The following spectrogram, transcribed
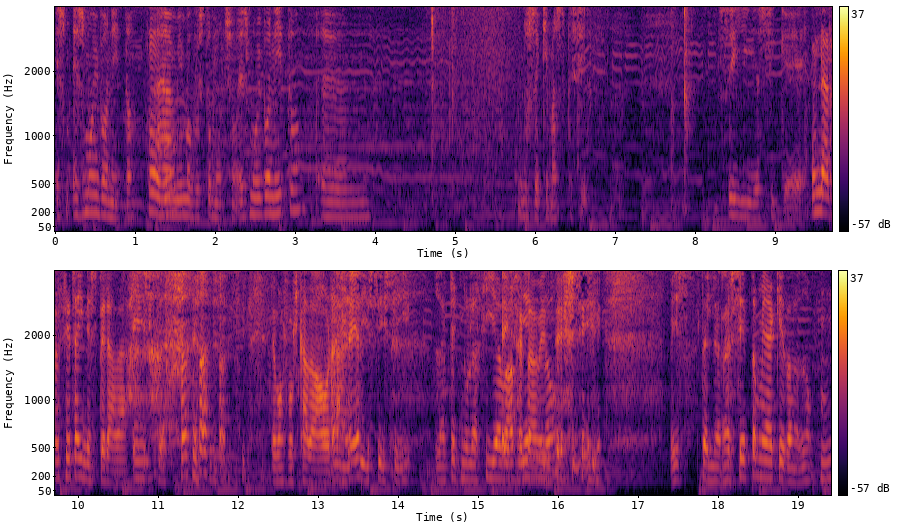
es, es muy bonito. A mí me gustó mucho. Es muy bonito. no sé qué más decir. Sí, así que... Una receta inesperada. Esta. Lo hemos buscado ahora. Ah, ¿eh? sí, sí, sí. La tecnología va Exactamente, bien, ¿no? sí. ¿Ves? De la receta me ha quedado. ¿Mm?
